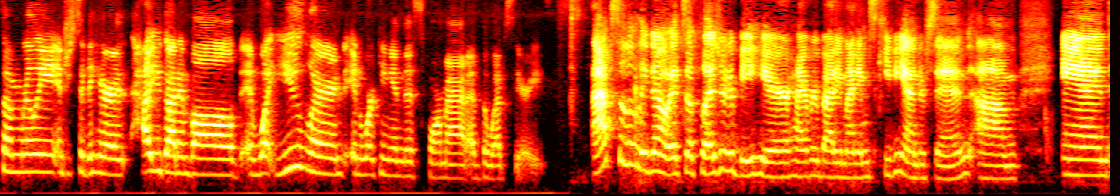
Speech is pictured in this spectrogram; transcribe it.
so i'm really interested to hear how you got involved and what you learned in working in this format of the web series Absolutely. No, it's a pleasure to be here. Hi, everybody. My name is Kibi Anderson. Um, and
